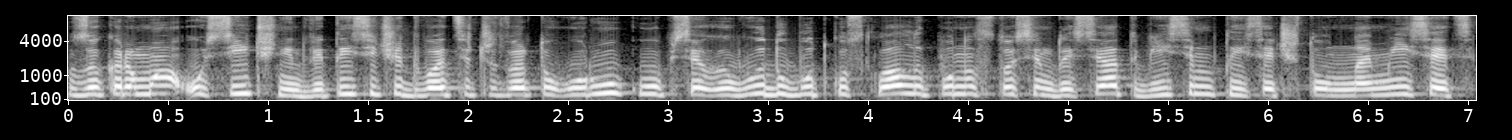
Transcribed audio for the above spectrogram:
Зокрема, у січні 2024 року обсяги видобутку склали понад 178 тисяч тонн на місяць,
